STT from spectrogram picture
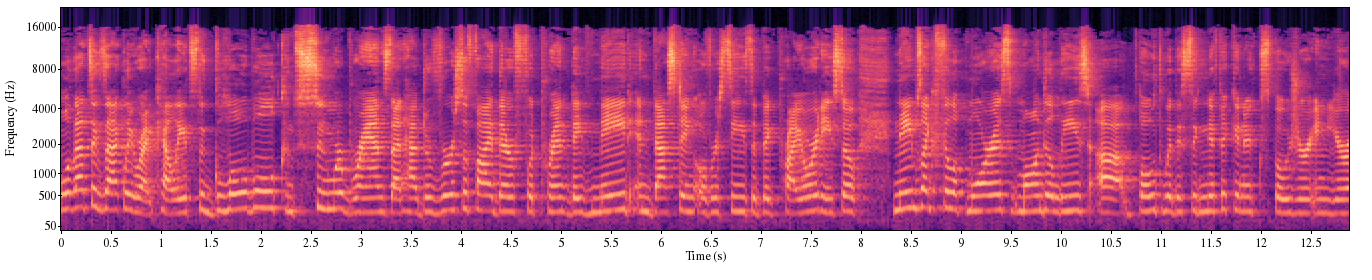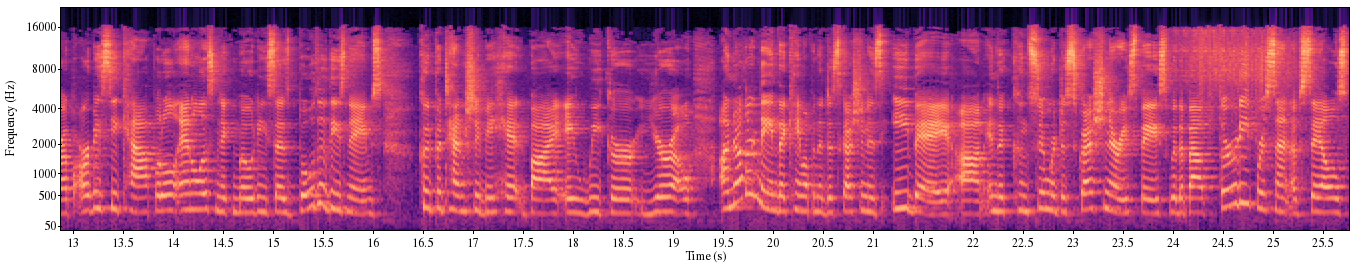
Well, that's exactly right, Kelly. It's the global consumer brands that have diversified their footprint. They've made investing overseas a big priority. So, names like Philip Morris, Mondelez, uh, both with a significant exposure in Europe. RBC Capital analyst Nik Modi says both of these names could potentially be hit by a weaker euro. Another name that came up in the discussion is eBay um, in the consumer discretionary space, with about 30% of sales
